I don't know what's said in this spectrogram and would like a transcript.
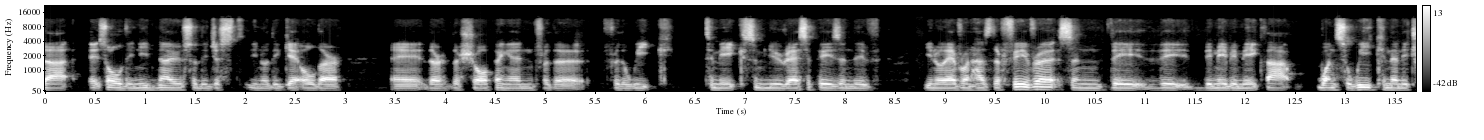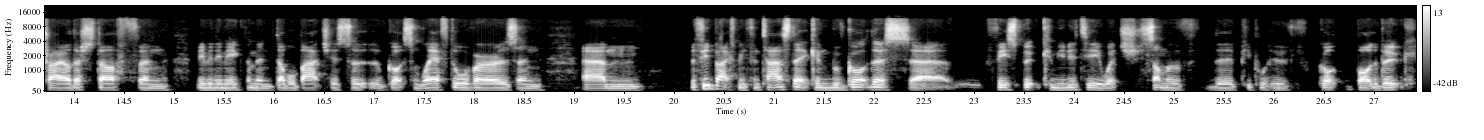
that it's all they need now. So they just you know they get all their uh, their their shopping in for the for the week to make some new recipes, and they've you know everyone has their favorites, and they they they maybe make that once a week, and then they try other stuff, and maybe they make them in double batches so that they've got some leftovers, and um, the feedback's been fantastic, and we've got this. Uh, Facebook community, which some of the people who've got bought the book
